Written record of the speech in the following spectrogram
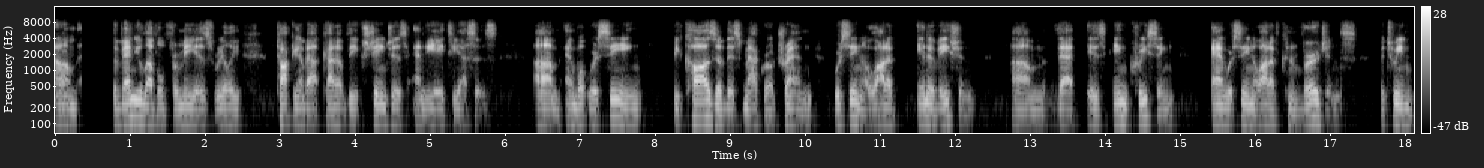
Um, the venue level for me is really talking about kind of the exchanges and the ATSs. Um, and what we're seeing because of this macro trend, we're seeing a lot of innovation um, that is increasing. And we're seeing a lot of convergence between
